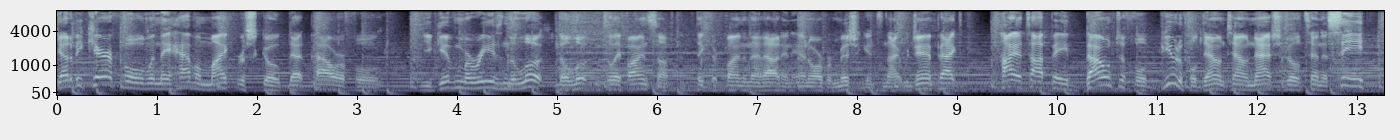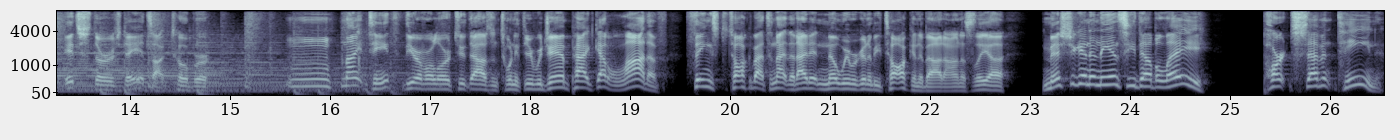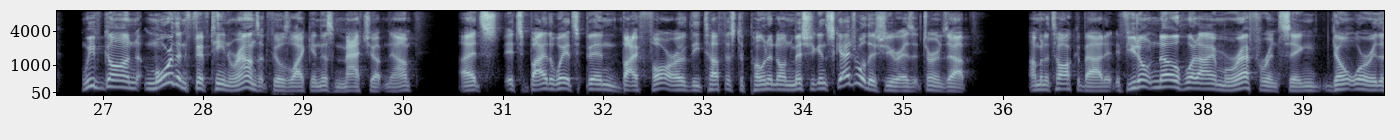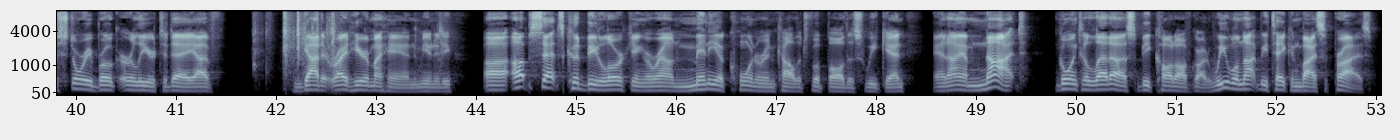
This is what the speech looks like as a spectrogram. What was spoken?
Got to be careful when they have a microscope that powerful. You give them a reason to look, they'll look until they find something. I think they're finding that out in Ann Arbor, Michigan tonight. We're jam packed high atop a bountiful, beautiful downtown Nashville, Tennessee. It's Thursday, it's October mm, 19th, the year of our Lord 2023. We're jam packed, got a lot of things to talk about tonight that I didn't know we were going to be talking about, honestly. Uh, Michigan and the NCAA, part 17. We've gone more than 15 rounds, it feels like, in this matchup now. Uh, it's, it's, by the way, it's been by far the toughest opponent on Michigan's schedule this year, as it turns out. I'm going to talk about it. If you don't know what I'm referencing, don't worry. The story broke earlier today. I've got it right here in my hand, immunity. Uh, upsets could be lurking around many a corner in college football this weekend, and I am not going to let us be caught off guard. We will not be taken by surprise.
